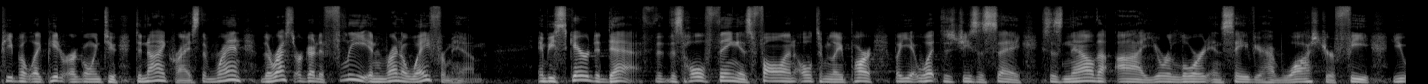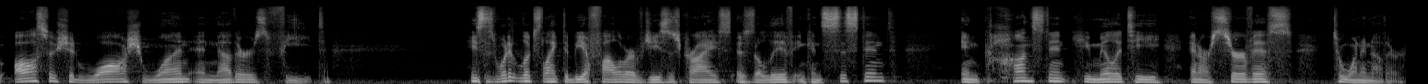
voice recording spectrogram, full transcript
people like Peter are going to deny Christ. The, the rest are going to flee and run away from him and be scared to death that this whole thing is fallen ultimately apart. But yet, what does Jesus say? He says, Now that I, your Lord and Savior, have washed your feet, you also should wash one another's feet. He says, What it looks like to be a follower of Jesus Christ is to live in consistent in constant humility in our service to one another.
